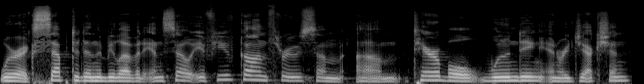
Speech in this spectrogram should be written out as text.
We're accepted in the beloved. And so if you've gone through some um, terrible wounding and rejection,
